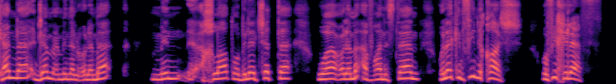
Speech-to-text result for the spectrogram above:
كأن جمع من العلماء من أخلاط وبلاد شتى وعلماء أفغانستان ولكن في نقاش وفي خلاف.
